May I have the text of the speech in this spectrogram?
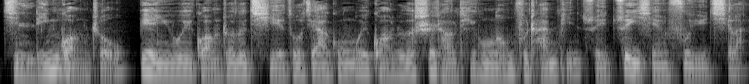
紧邻广州，便于为广州的企业做加工，为广州的市场提供农副产品，所以最先富裕起来。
